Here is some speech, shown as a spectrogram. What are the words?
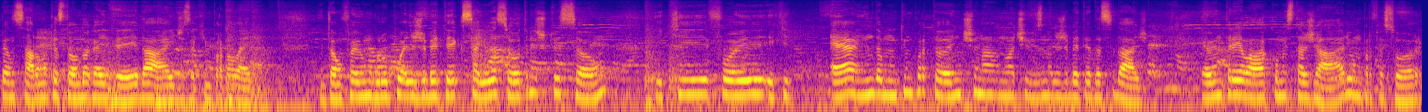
pensaram na questão do HIV e da AIDS aqui em Porto Alegre. Então foi um grupo LGBT que saiu dessa outra instituição e que foi e que é ainda muito importante na, no ativismo LGBT da cidade. Eu entrei lá como estagiário, um professor,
